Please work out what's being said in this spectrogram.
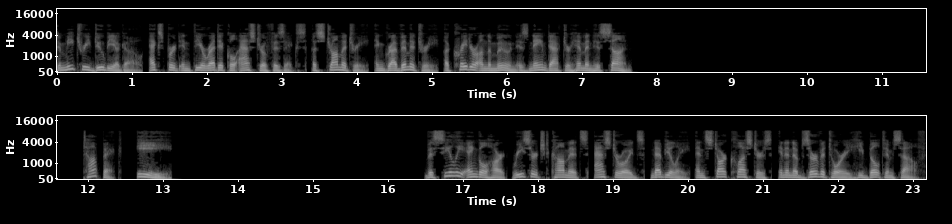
Dmitry Dubyago, expert in theoretical astrophysics, astrometry, and gravimetry, a crater on the Moon is named after him and his son. E Vasily Engelhardt, researched comets, asteroids, nebulae, and star clusters, in an observatory he built himself.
